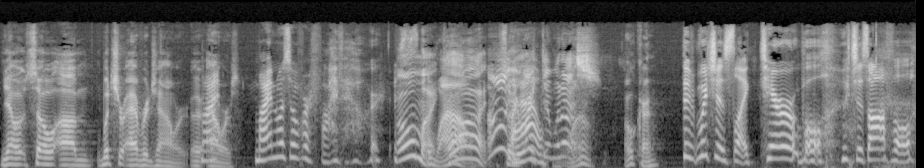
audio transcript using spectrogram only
Yeah. So, um, what's your average hour uh, Mine- hours? Mine was over five hours. Oh my wow. god! Oh, So you're Wow. right there with us. Okay. Th- Which is like terrible, which is awful.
